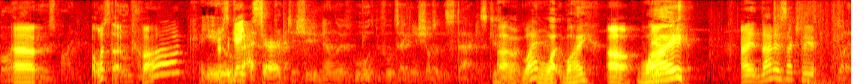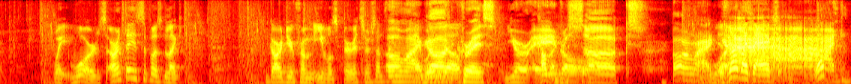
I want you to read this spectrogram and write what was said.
Uh, or no spine. What the fuck? you There's a gate. bastard. Practice shooting down those walls before taking a shot at the stack. Excuse me. Uh, what? what? What? Why? Oh, Why? yeah. I, that is actually. Wait, wards aren't they supposed to like guard you from evil spirits or something? Oh my I god. Chris, your aim sucks. Oh my god. It's not like I actually. What?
